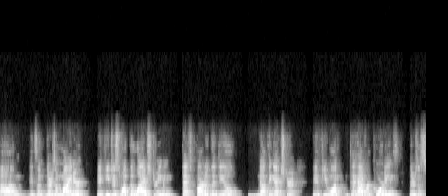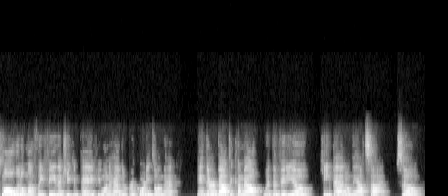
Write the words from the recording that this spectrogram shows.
Um, it's a, there's a minor, if you just want the live streaming, that's part of the deal, nothing extra. If you want to have recordings, there's a small little monthly fee that you can pay if you want to have the recordings on that. And they're about to come out with a video keypad on the outside. So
